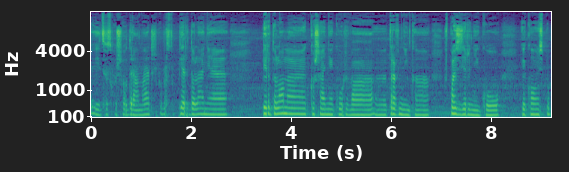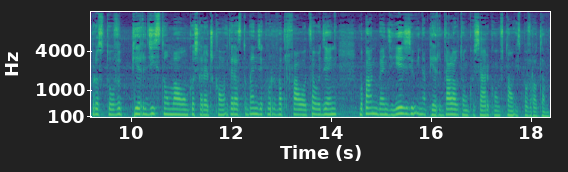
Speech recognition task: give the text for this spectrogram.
i co słyszę od rana, czyli po prostu pierdolenie, pierdolone koszenie kurwa trawnika w październiku, jakąś po prostu wypierdzistą małą kosiareczką i teraz to będzie kurwa trwało cały dzień, bo pan będzie jeździł i napierdalał tą kosiarką w tą i z powrotem.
